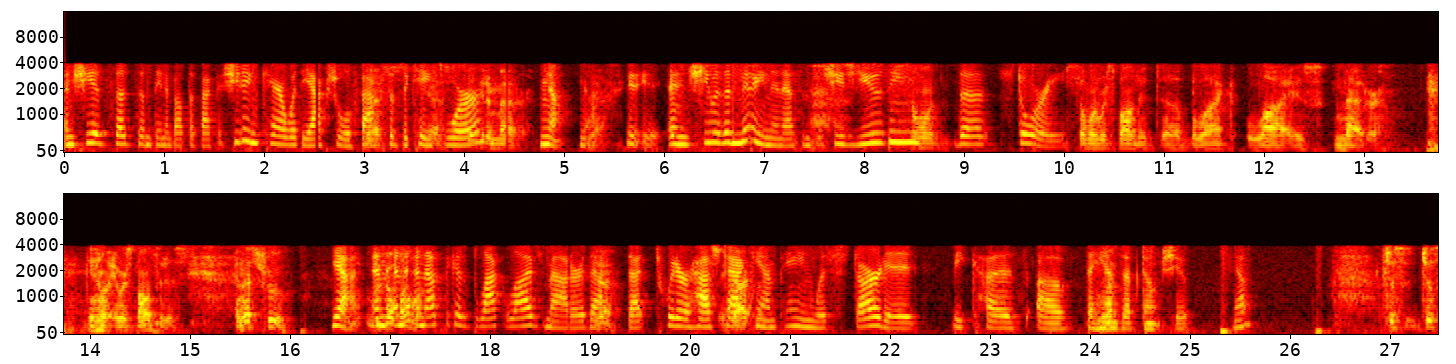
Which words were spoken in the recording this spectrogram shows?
and she had said something about the fact that she didn't care what the actual facts Yes, of the case yes, were It didn't matter. no, no. Yeah. It, it, and she was admitting, in essence, that she's using Someone- the story. Someone responded, uh, "Black lives matter." You know, in response to this, and that's true. Yeah, Look and, and and that's because Black Lives Matter. That Yeah. that Twitter hashtag Exactly. campaign was started because of the Yeah. hands up, don't shoot. Yep. Just, just,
